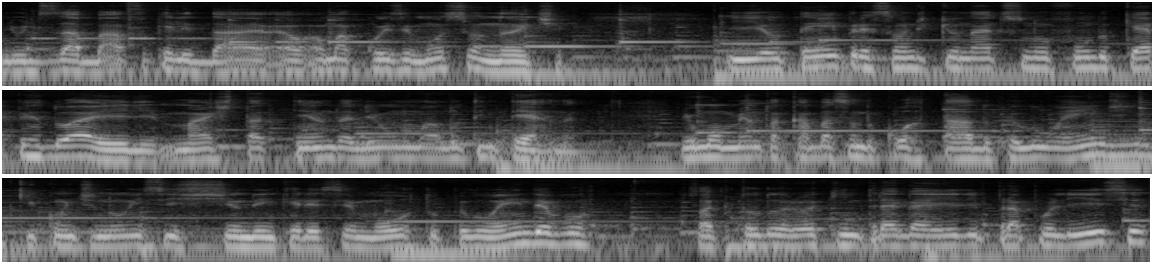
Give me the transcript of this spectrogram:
E o desabafo que ele dá é uma coisa emocionante. E eu tenho a impressão de que o Natsu no fundo quer perdoar ele, mas tá tendo ali uma luta interna. E o momento acaba sendo cortado pelo Ending, que continua insistindo em querer ser morto pelo Endeavor só que Todoroki entrega ele para a polícia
